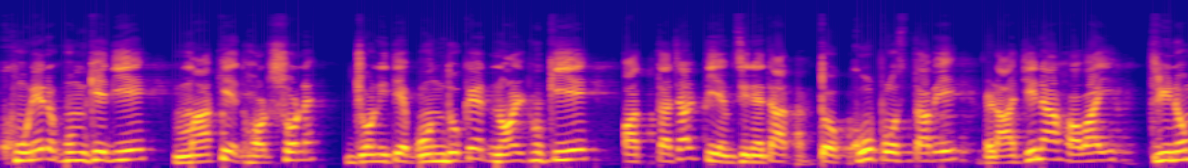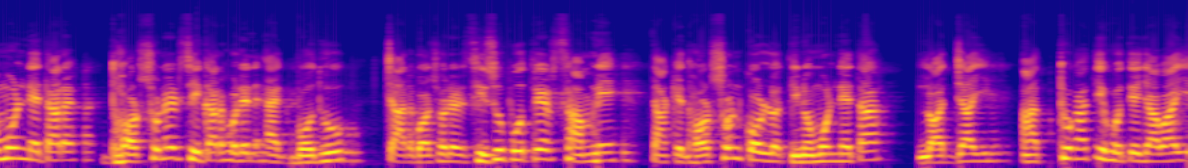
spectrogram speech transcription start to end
খুনের হুমকি দিয়ে মাকে ধর্ষণ, জনিতে বন্দুকের নল ঢুকিয়ে অত্যাচার টিএমসি নেতার। তো কুপ্রস্তাবে রাজি না হওয়ায় তৃণমূল নেতার ধর্ষণের শিকার হলেন এক বধূ। চার বছরের শিশুপুত্রের সামনে তাকে ধর্ষণ করল তৃণমূল নেতা। লজ্জায় আত্মঘাতী হতে যাওয়ায়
